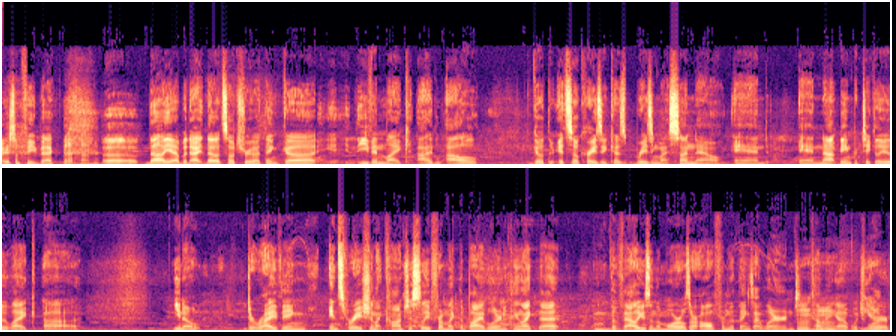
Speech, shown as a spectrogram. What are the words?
There's some feedback. Uh, no, yeah, but I no, it's so true. I think uh, even like I I'll go through. It's so crazy because raising my son now and and not being particularly like uh, you know deriving inspiration like consciously from like the Bible or anything like that. The values and the morals are all from the things I learned coming up, which Yeah. were,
